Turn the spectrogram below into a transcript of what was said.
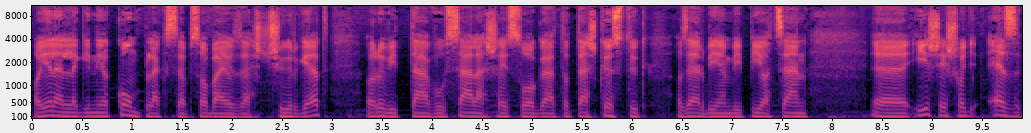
a jelenleginél komplexebb szabályozást sürget a rövidtávú szálláshely szolgáltatás köztük az Airbnb piacán is, és hogy ez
